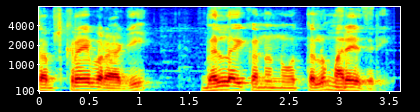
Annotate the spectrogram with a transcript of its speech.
ಸಬ್ಸ್ಕ್ರೈಬರ್ ಆಗಿ ಬೆಲ್ ಐಕನನ್ನು ಒತ್ತಲು ಮರೆಯದಿರಿ.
